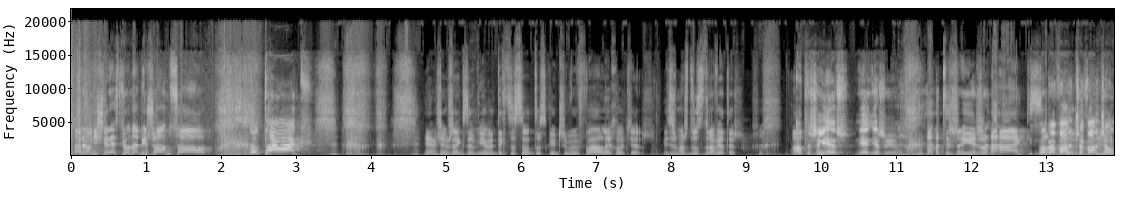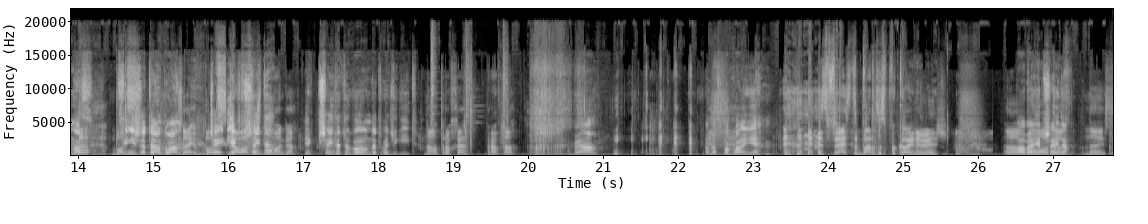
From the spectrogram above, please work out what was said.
Stary, oni się respią na bieżąco! No tak! Ja myślałem, że jak zabijemy tych, co są, to skończymy falę chociaż. Widzę, że masz do zdrowia też. A ty żyjesz? Nie, nie żyjesz. A ty żyjesz? Haha, jaki są. Dobra, walczę, walczę o nas. Bot- Finish the round one. Słuchaj, bot Czekaj, skała też przejdę, pomaga. jak przejdę drugą rundę, to będzie git. No, trochę, prawda. Dobra? Dobra, spokojnie. Jestem bardzo spokojny, wiesz? O, Dobra, nie Mołotow? przejdę. Nice.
